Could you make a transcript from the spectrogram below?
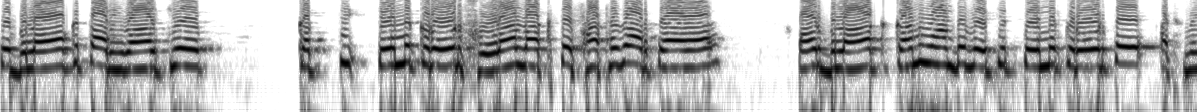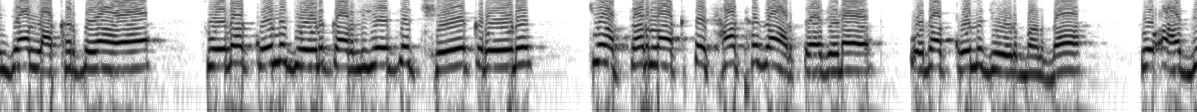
ਤੇ ਬਲਾਕ ਧਾਰੀਵਾਲ ਚ 31 3 ਕਰੋੜ 16 ਲੱਖ ਤੇ 60 ਹਜ਼ਾਰ ਰੁਪਇਆ ਆਇਆ ਔਰ ਬਲਾਕ ਕਾਨੂੰਨ ਦੇ ਵਿੱਚ 3 ਕਰੋੜ ਤੇ 58 ਲੱਖ ਰੁਪਇਆ ਆਇਆ। ਸੋ ਇਹਦਾ ਕੁੱਲ ਜੋੜ ਕਰ ਲਈਏ ਤੇ 6 ਕਰੋੜ 74 ਲੱਖ ਤੇ 60 ਹਜ਼ਾਰ ਰੁਪਇਆ ਜਿਹੜਾ ਉਹਦਾ ਕੁੱਲ ਜੋੜ ਬਣਦਾ। ਸੋ ਅੱਜ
